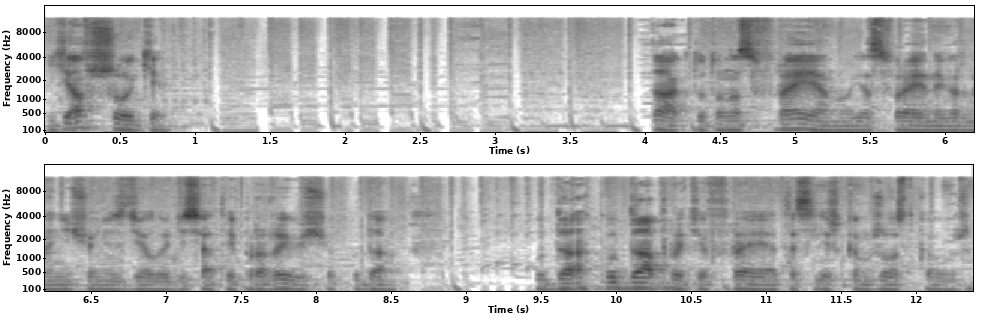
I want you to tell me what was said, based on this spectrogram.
Я в шоке. Так, тут у нас Фрейя, но я с Фрейей, наверное, ничего не сделаю. Десятый прорыв еще куда? Куда, куда против Фрейя? Это слишком жестко уже.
